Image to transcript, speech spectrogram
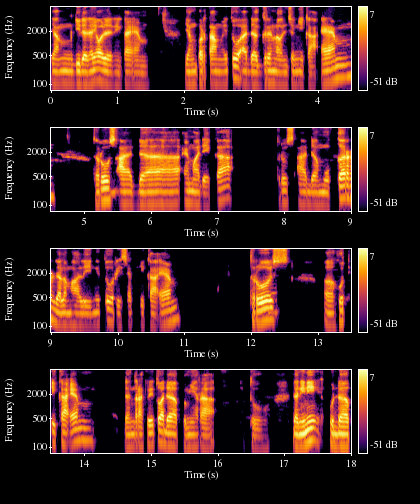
yang didanai oleh IKM. Yang pertama itu ada Grand Launching IKM, terus ada MADK, terus ada Muker dalam hal ini tuh riset IKM, terus uh, HUT IKM, dan terakhir itu ada Pemira itu. Dan ini udah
